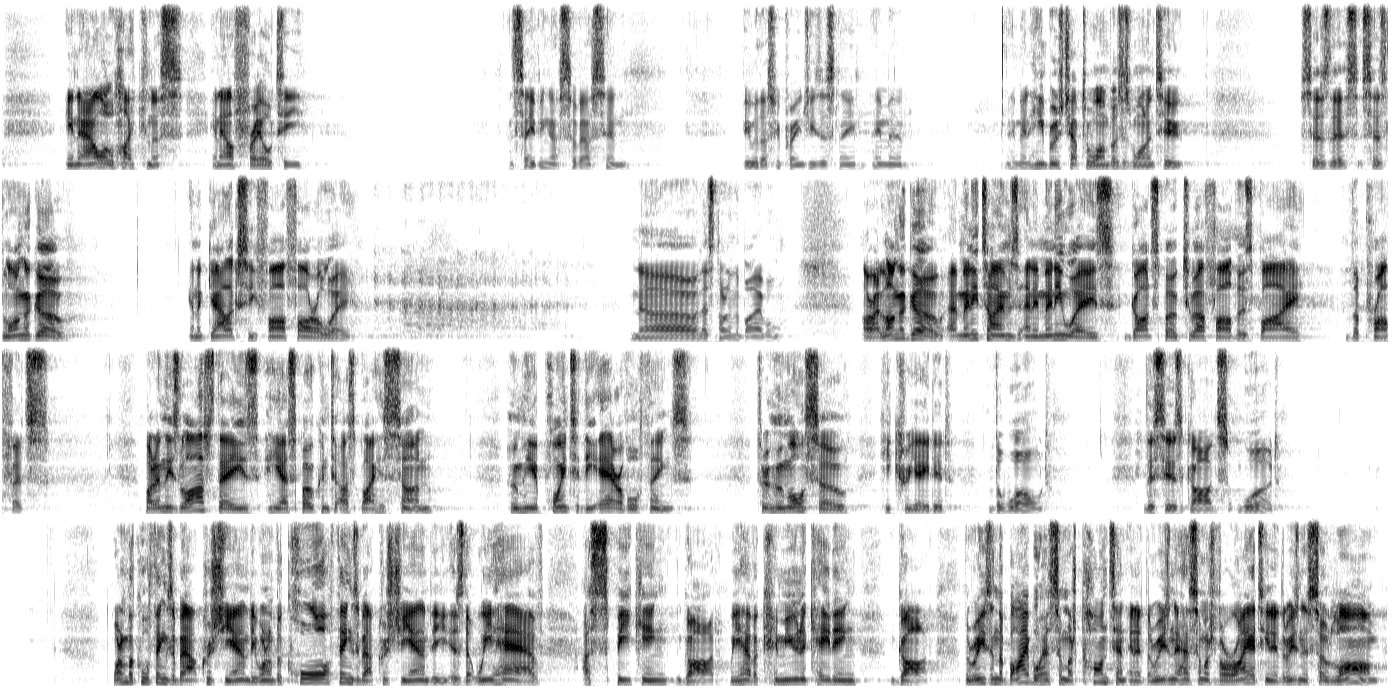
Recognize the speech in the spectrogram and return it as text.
in our likeness, in our frailty, and saving us of our sin. Be with us, we pray in Jesus' name. Amen. Amen. Hebrews chapter 1, verses 1 and 2 says this It says, Long ago, in a galaxy far, far away. no, that's not in the Bible. All right, long ago, at many times and in many ways, God spoke to our fathers by the prophets. But in these last days, He has spoken to us by His Son, whom He appointed the heir of all things, through whom also He created the world. This is God's word. One of the cool things about Christianity, one of the core things about Christianity is that we have a speaking God. We have a communicating God. The reason the Bible has so much content in it, the reason it has so much variety in it, the reason it's so long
